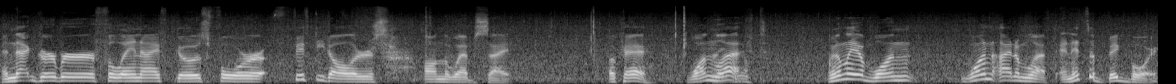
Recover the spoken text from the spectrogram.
And that Gerber fillet knife goes for $50 on the website. Okay, one left. We only have one one item left and it's a big boy.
